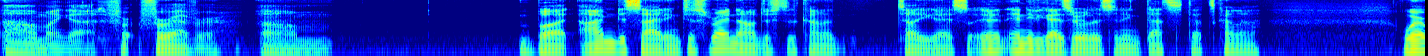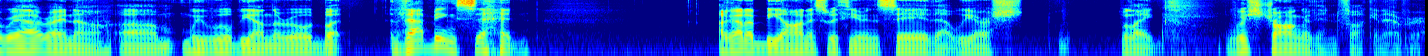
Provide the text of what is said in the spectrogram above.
oh my god, for forever. Um, but I'm deciding just right now, just to kind of tell you guys. So, any of you guys who are listening, that's that's kind of where we're at right now. Um, we will be on the road, but that being said, I gotta be honest with you and say that we are sh- like we're stronger than fucking ever,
